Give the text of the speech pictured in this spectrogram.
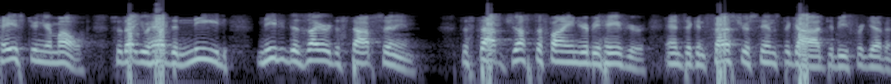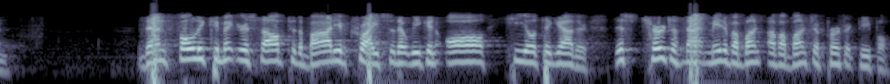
taste in your mouth so that you have the need, needed desire to stop sinning, to stop justifying your behavior, and to confess your sins to God to be forgiven. Then fully commit yourself to the body of Christ so that we can all heal together. This church is not made of a bunch of, a bunch of perfect people.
